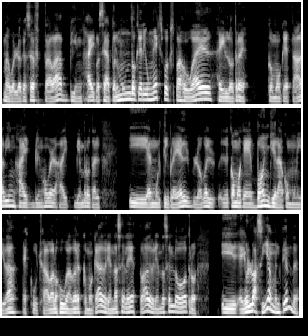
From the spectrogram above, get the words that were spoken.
Me acuerdo que se estaba bien hype. O sea, todo el mundo quería un Xbox para jugar el Halo 3. Como que estaba bien hype, bien hype, bien brutal. Y el multiplayer, luego, como que Bungie, la comunidad, escuchaba a los jugadores como que ah, deberían de hacer esto, ah, deberían de hacer lo otro. Y ellos lo hacían, ¿me entiendes?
